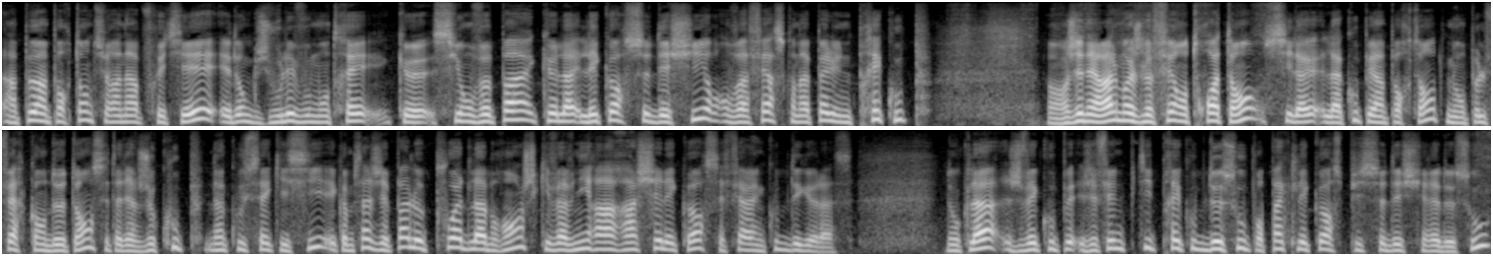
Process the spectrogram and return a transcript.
un peu importante sur un arbre fruitier. Et donc, je voulais vous montrer que si on ne veut pas que l'écorce se déchire, on va faire ce qu'on appelle une pré-coupe. En général, moi, je le fais en trois temps, si la, coupe est importante, mais on peut le faire qu'en deux temps. C'est-à-dire je coupe d'un coup sec ici, et comme ça, je n'ai pas le poids de la branche qui va venir arracher l'écorce et faire une coupe dégueulasse. Donc là, je vais couper. j'ai fait une petite pré-coupe dessous pour pas que l'écorce puisse se déchirer dessous.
